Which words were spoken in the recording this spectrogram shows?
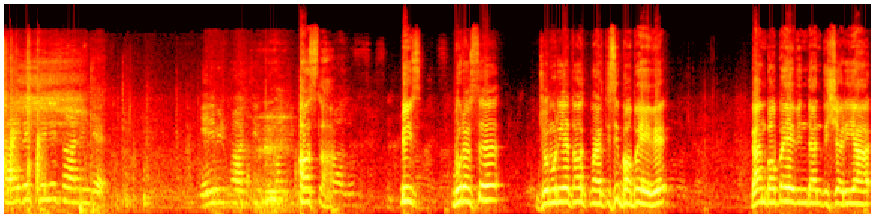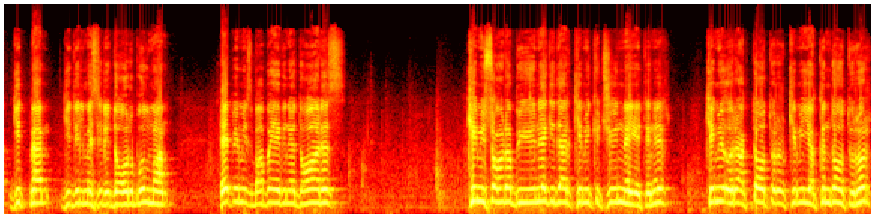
kaybetmeniz halinde yeni bir parti kurmak gibi Asla. mı? Biz burası Cumhuriyet Halk Partisi baba evi. Ben baba evinden dışarıya gitmem, gidilmesini doğru bulmam. Hepimiz baba evine doğarız. Kimi sonra büyüğüne gider, kimi küçüğünle yetinir. Kimi Irak'ta oturur, kimi yakında oturur.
